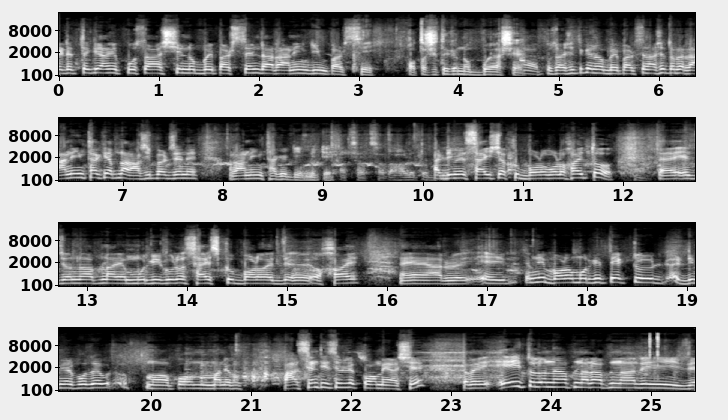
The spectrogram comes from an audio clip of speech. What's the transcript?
এটার থেকে আমি পঁচাশি নব্বই পার্সেন্ট রানিং ডিম পাচ্ছি পঁচাশি থেকে নব্বই আসে? হ্যাঁ পঁচাশি থেকে নব্বই পার্সেন্ট আসে তবে রানিং থাকে আপনার আশি পার্সেন্টে রানিং থাকে ডিম এটে আচ্ছা আচ্ছা তাহলে তো আর ডিমের সাইজটা খুব বড় বড় হয় তো এর জন্য আপনার এই মুরগিগুলোর সাইজ খুব বড় হয় আর এই এমনি বড় মুরগিতে একটু ডিমের পোজে মানে পার্সেন্ট হিসেবে কমে আসে। তবে এই তুলনায় আপনার আপনার এই যে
